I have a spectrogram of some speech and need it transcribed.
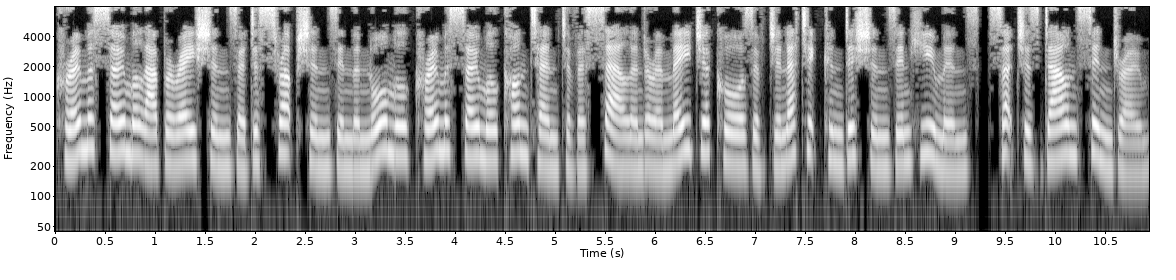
Chromosomal aberrations are disruptions in the normal chromosomal content of a cell and are a major cause of genetic conditions in humans, such as Down syndrome,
